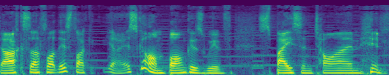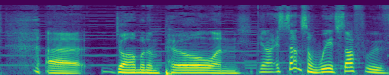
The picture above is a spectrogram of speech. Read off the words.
dark stuff like this. Like, know, it's gone bonkers with space and time in uh, Diamond and Pearl, and you know, it's done some weird stuff with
